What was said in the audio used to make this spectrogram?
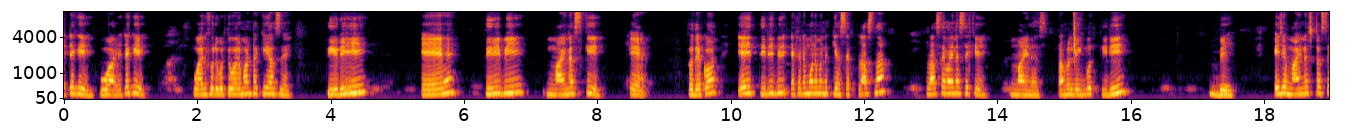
এটা কি? ওয়াই এটা কি? ওয়াই পরিবর্তে ওয়াই মানটা কি আছে? Three a three b minus কি? এ তো দেখো, এই থ্রি বি এখানে মনে মনে কি আছে? প্লাস না? প্লাসে মাইনাসে কি? মাইনাস তারপরে লিখব থ্রি বি এই যে মাইনাসটা আছে,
